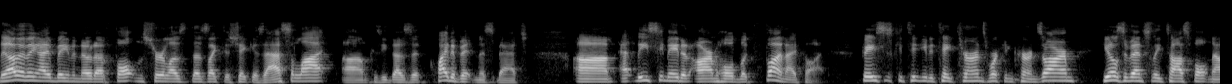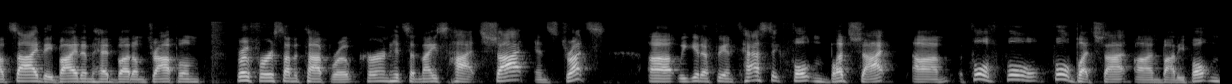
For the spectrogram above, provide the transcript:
the other thing I made a note of, Fulton sure loves, does like to shake his ass a lot because um, he does it quite a bit in this match. Um, at least he made an arm hold look fun, I thought. Faces continue to take turns working Keirn's arm. Heels eventually toss Fulton outside. They bite him, headbutt him, drop him, throw first on the top rope. Keirn hits a nice hot shot and struts. Uh, we get a fantastic Fulton butt shot, um, full, full, full butt shot on Bobby Fulton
